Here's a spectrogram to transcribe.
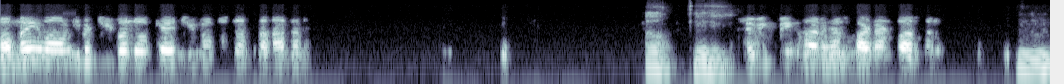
Mama imanshu jiva loke jiva bhuta sanatana. okay Living beings are his part and parcel. hmm.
